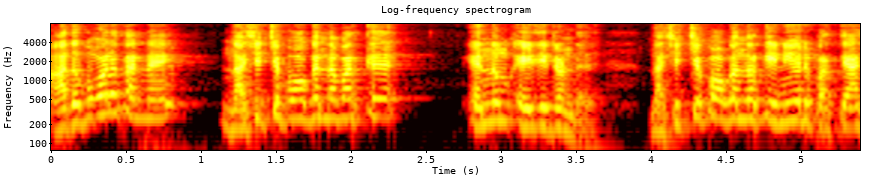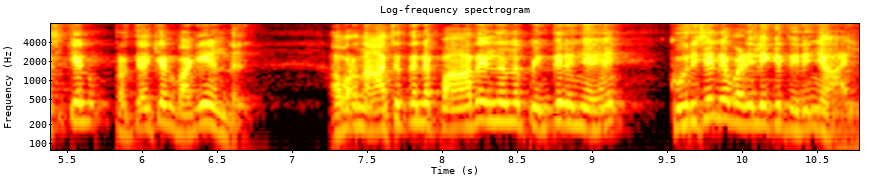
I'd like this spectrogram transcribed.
അതുപോലെ തന്നെ നശിച്ചു പോകുന്നവർക്ക് എന്നും എഴുതിയിട്ടുണ്ട്. നശിച്ചു പോകുന്നവർക്ക് ഇനിയൊരു പ്രത്യാശിക്കാൻ പ്രത്യാശിക്കാൻ വകയുണ്ട്. അവർ നാശത്തിന്റെ പാതയിൽ നിന്ന് പിന്തിരിഞ്ഞ് കുരിശന്റെ വഴിയിലേക്ക് തിരിഞ്ഞാൽ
